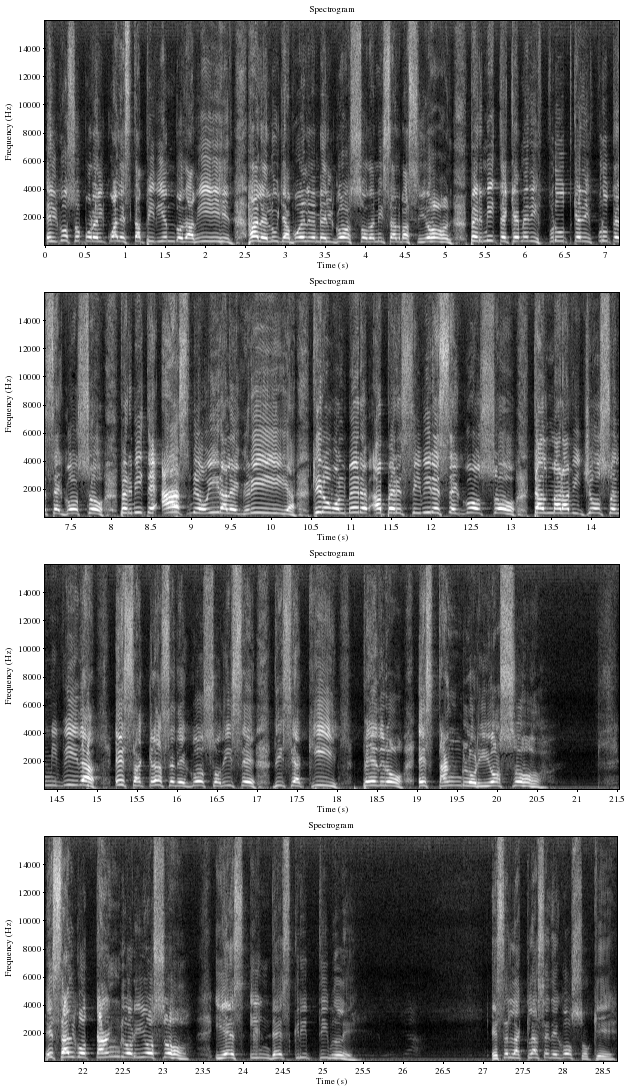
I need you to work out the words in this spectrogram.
El gozo por el cual está pidiendo David. Aleluya, vuélveme el gozo de mi salvación. Permite que me disfrute, que disfrute ese gozo. Permite, hazme oír alegría. Quiero volver a percibir ese gozo tan maravilloso en mi vida. Esa clase de gozo, dice, dice aquí, Pedro, es tan Es algo tan glorioso y es indescriptible. Esa es la clase de gozo que,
